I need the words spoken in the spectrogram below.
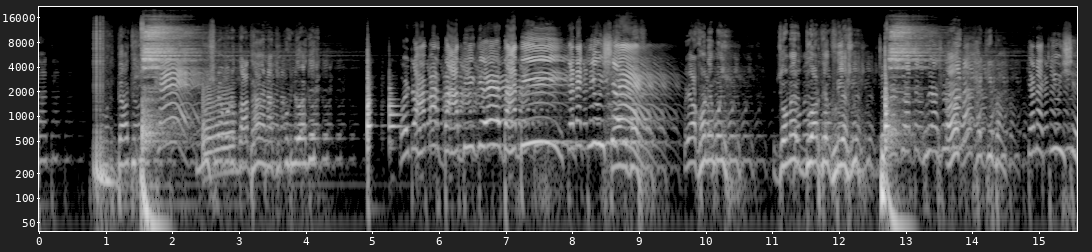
দাদি। মোর দাদি। মুসরা বড় গাধা নাকি কইলো আগে? ওইটা আমার দাদি গে দাদি। কেন কি হইছে? এখন মই জমের দুয়ার থেকে ঘুরে আসি। ঘুরে আসলো হ্যাঁ? মানে? হ্যাঁ কেন কি হইছে?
